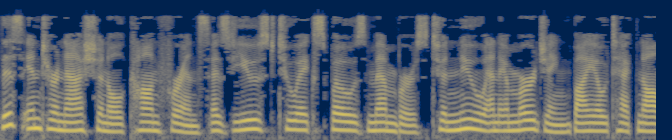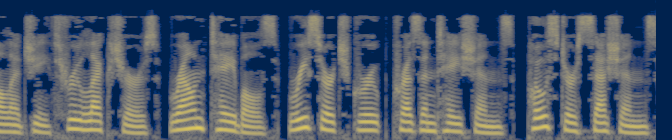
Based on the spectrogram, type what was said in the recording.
This international conference is used to expose members to new and emerging biotechnology through lectures, roundtables, research group presentations, poster sessions,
